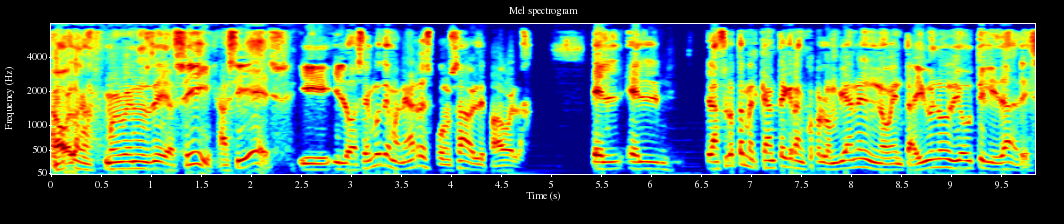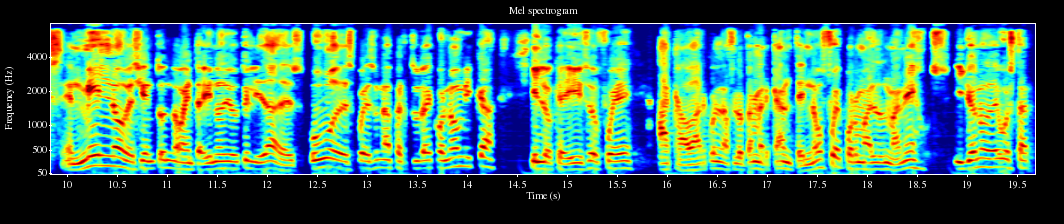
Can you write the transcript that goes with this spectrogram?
Hola, muy buenos días. Sí, así es. Y, lo hacemos de manera responsable, Paola. El, el, la flota mercante gran colombiana en el 91 dio utilidades, en 1991 dio utilidades. Hubo después una apertura económica y lo que hizo fue acabar con la flota mercante. No fue por malos manejos. Y yo no debo estar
